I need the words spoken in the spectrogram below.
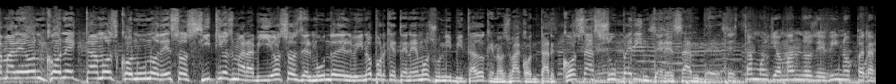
Camaleón, conectamos con uno de esos sitios maravillosos del mundo del vino porque tenemos un invitado que nos va a contar cosas súper interesantes. Te estamos llamando de vino para,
